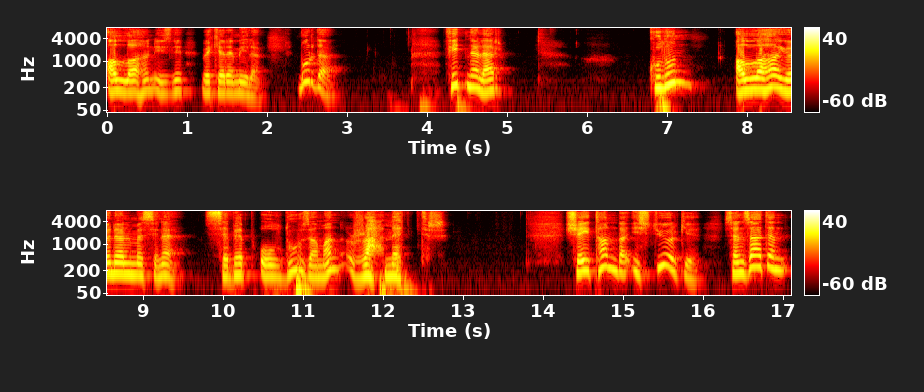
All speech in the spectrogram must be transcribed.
Allah'ın izni ve keremiyle. Burada fitneler kulun Allah'a yönelmesine sebep olduğu zaman rahmettir. Şeytan da istiyor ki sen zaten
